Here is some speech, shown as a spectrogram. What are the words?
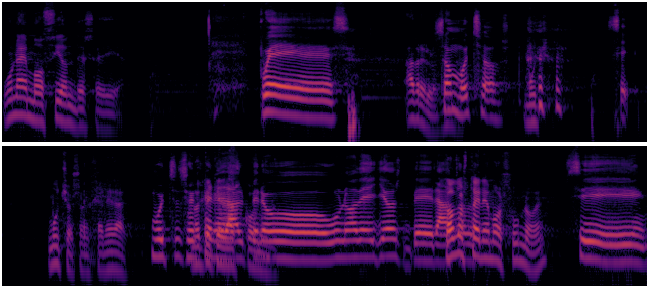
una emoción de ese día. Pues Ábrelo. son muchos, Muchos, sí. muchos en general. Muchos en No general, pero uno de ellos ver a Todos todo- tenemos uno, ¿eh? Sí,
